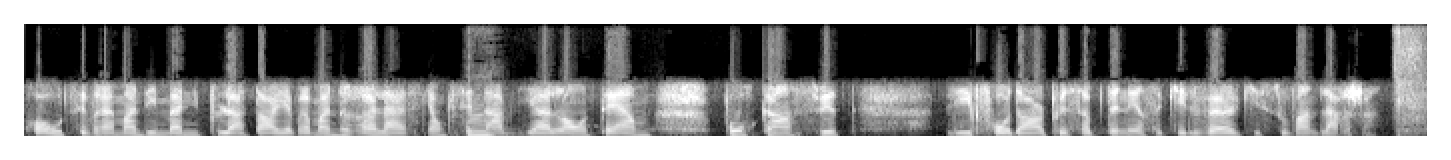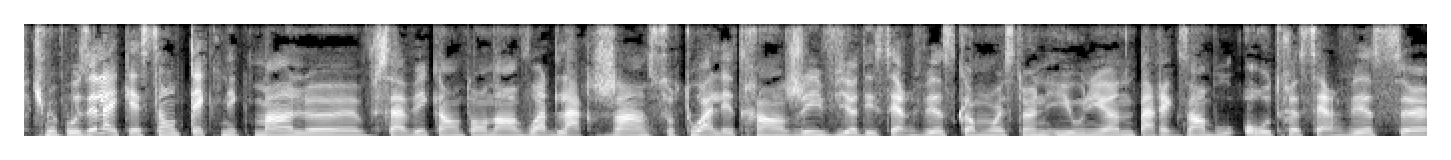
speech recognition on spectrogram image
fraude, c'est vraiment des manipulateurs. Il y a vraiment une relation qui s'établit à long terme pour qu'ensuite les fraudeurs puissent obtenir ce qu'ils veulent, qui est souvent de l'argent. Je me posais la question techniquement, là, vous savez, quand on envoie de l'argent, surtout à l'étranger, via des services comme Western Union, par exemple, ou autres services euh,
